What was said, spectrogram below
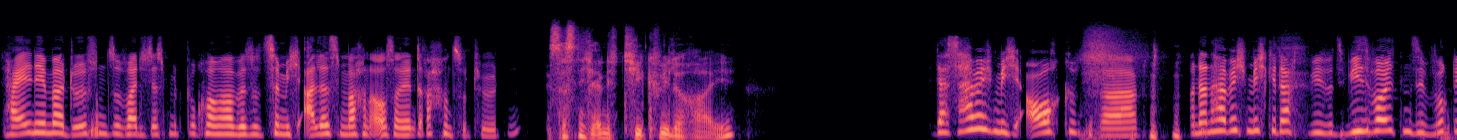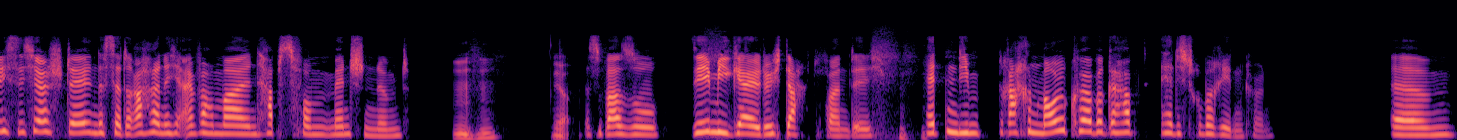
Teilnehmer dürfen, soweit ich das mitbekommen habe, so ziemlich alles machen, außer den Drachen zu töten. Ist das nicht eigentlich Tierquälerei? Das habe ich mich auch gefragt. Und dann habe ich mich gedacht, wie, wie wollten sie wirklich sicherstellen, dass der Drache nicht einfach mal einen Haps vom Menschen nimmt? Mhm. Das war so semi-geil durchdacht, fand ich. Hätten die Drachen Maulkörbe gehabt, hätte ich drüber reden können. Ähm,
